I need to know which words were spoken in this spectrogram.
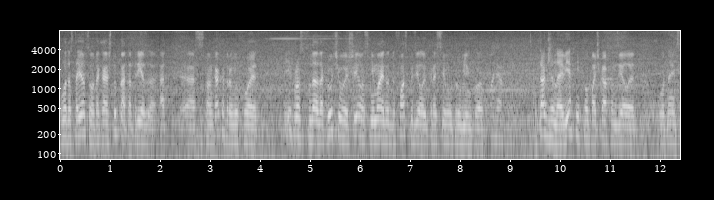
Вот остается вот такая штука от отреза, от, э, со станка, который выходит. И просто туда закручиваешь, и он снимает эту фаску, делает красивую, кругленькую. Понятно. Также на верхних колпачках он делает, вот на этих.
